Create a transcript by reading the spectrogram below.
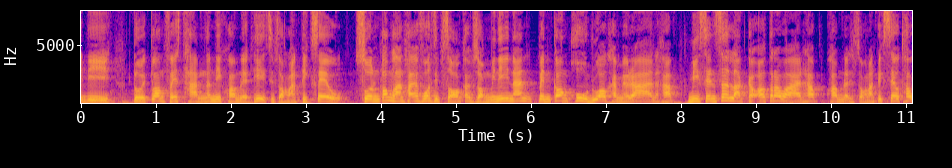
ID โดยกล้อง FaceTime นั้นมีความละเอียดที่ 12 ล้านพิกเซล ส่วนกล้องหลังของ iPhone 12 กับ 12 mini นั้นเป็นกล้องคู่ Dual Camera นะครับ มีเซ็นเซอร์หลักกับ Ultra Wide ครับ ความละเอียด 12 ล้านพิกเซลเท่า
